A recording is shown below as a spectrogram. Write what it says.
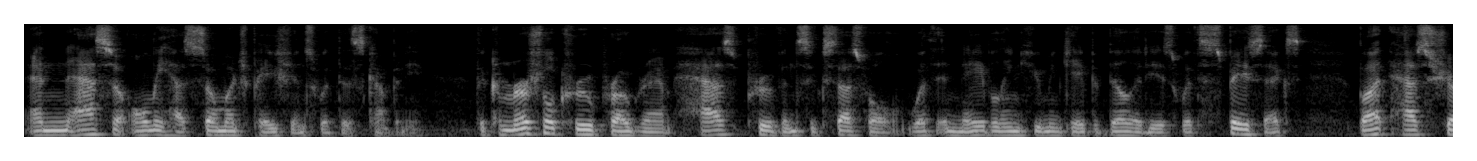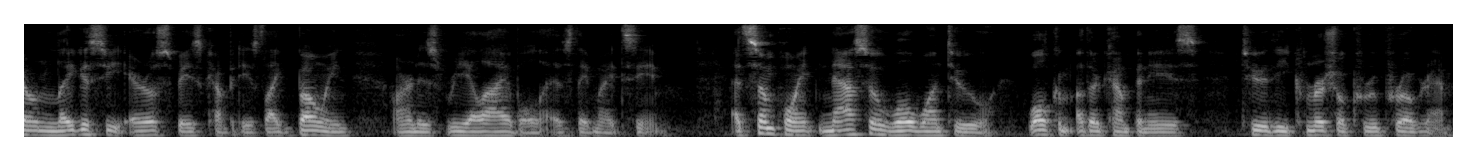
and NASA only has so much patience with this company. The Commercial Crew Program has proven successful with enabling human capabilities with SpaceX, but has shown legacy aerospace companies like Boeing aren't as reliable as they might seem. At some point, NASA will want to welcome other companies to the Commercial Crew Program.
